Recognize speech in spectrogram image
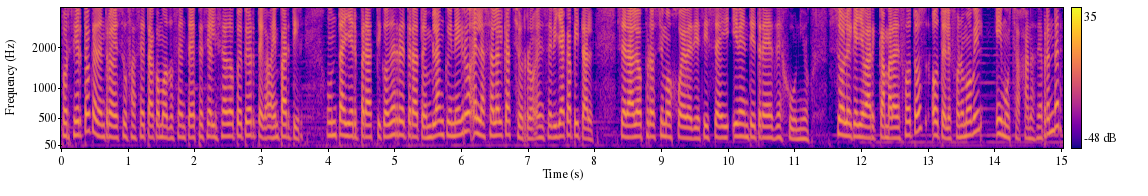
Por cierto, que dentro de su faceta como docente especializado, Pepe Ortega va a impartir un taller práctico de retrato en blanco y negro en la Sala El Cachorro, en Sevilla Capital. Será los próximos jueves 16 y 23 de junio. Solo hay que llevar cámara de fotos o teléfono móvil y muchas ganas de aprender.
